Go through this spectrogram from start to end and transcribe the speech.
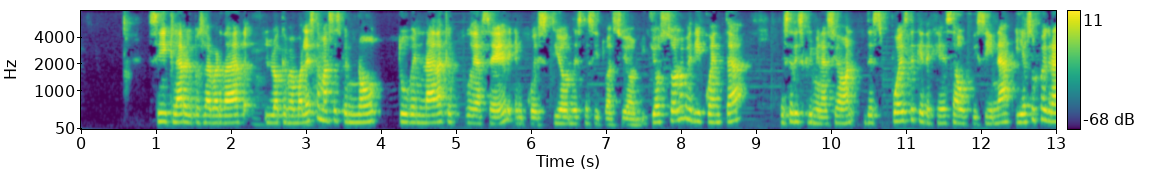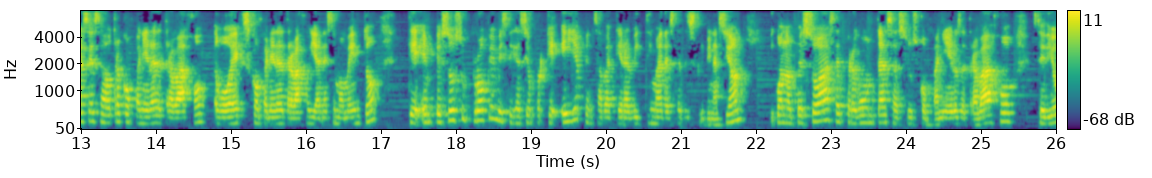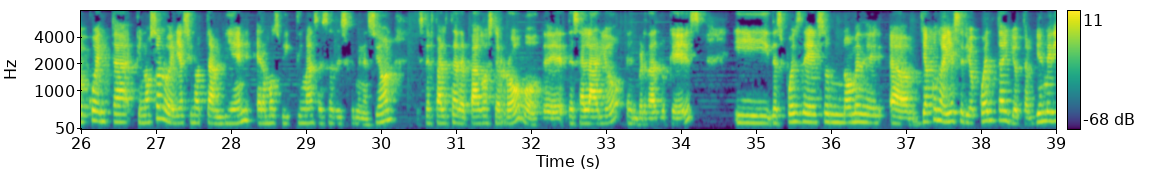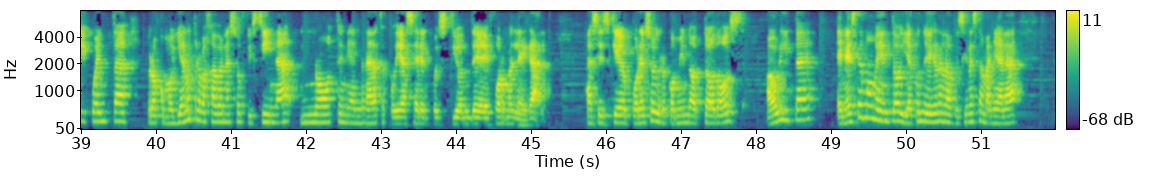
Sí, claro, y pues la verdad, lo que me molesta más es que no tuve nada que pude hacer en cuestión de esta situación. Yo solo me di cuenta de esta discriminación después de que dejé esa oficina y eso fue gracias a otra compañera de trabajo o ex compañera de trabajo ya en ese momento que empezó su propia investigación porque ella pensaba que era víctima de esta discriminación y cuando empezó a hacer preguntas a sus compañeros de trabajo, se dio cuenta que no solo ella, sino también éramos víctimas de esa discriminación, esta falta de pago, este robo de, salario, en verdad lo que es. Y después de eso, no me ah, ya cuando ella se dio cuenta, yo también me di cuenta, pero como ya no trabajaba en esa oficina, no tenía nada que podía hacer en cuestión de forma legal. Así es que por eso le recomiendo a todos ahorita, en este momento, ya cuando lleguen a la oficina esta mañana,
